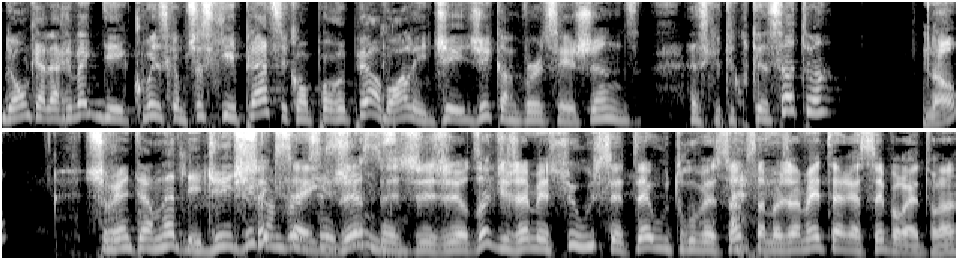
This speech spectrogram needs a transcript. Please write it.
Donc, elle arrivait avec des quiz comme ça. Ce qui est plate, c'est qu'on pourrait plus avoir les JJ Conversations. Est-ce que tu écoutais ça, toi? Non? Sur Internet, les JJ Je sais que ça existe, mais je, je veux dire que j'ai jamais su où c'était, où trouver ça, ça m'a jamais intéressé pour être franc.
